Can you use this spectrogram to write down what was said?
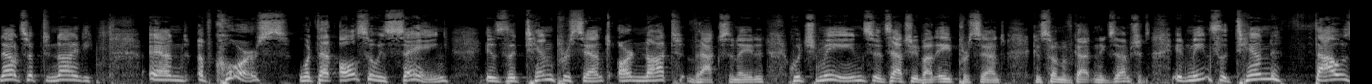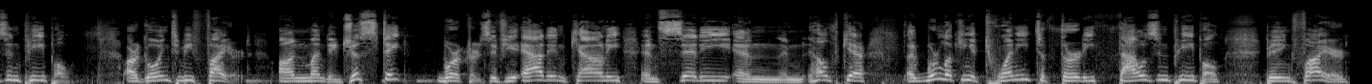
Now it's up to 90. And of course, what that also is saying is that 10% are not vaccinated, which means it's actually about 8% because some have gotten exemptions. It means that 10 thousand people are going to be fired on Monday. Just state workers. If you add in county and city and, and healthcare, uh, we're looking at twenty to thirty thousand people being fired.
